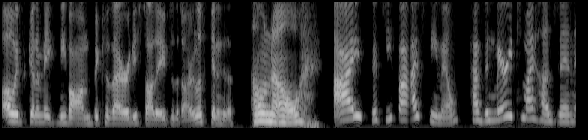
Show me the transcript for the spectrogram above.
Oh, it's going to make me vom because I already saw the age of the daughter. Let's get into this. Oh no. I, 55 female, have been married to my husband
